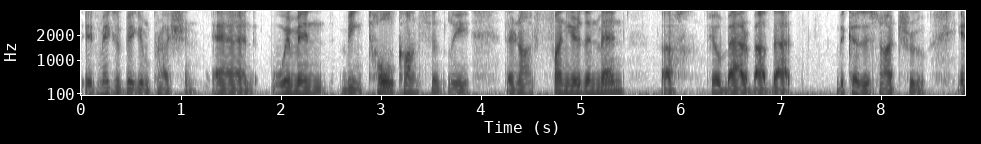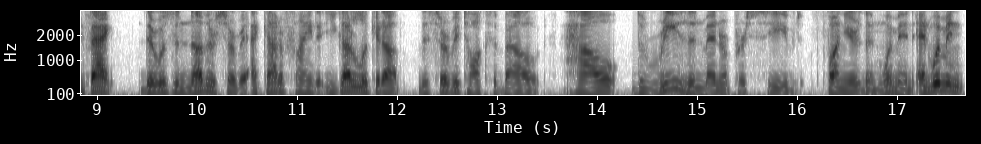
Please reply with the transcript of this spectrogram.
it makes a big impression. And women being told constantly they're not funnier than men, ugh, feel bad about that because it's not true. In fact, there was another survey. I got to find it. You got to look it up. The survey talks about how the reason men are perceived funnier than women, and women,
